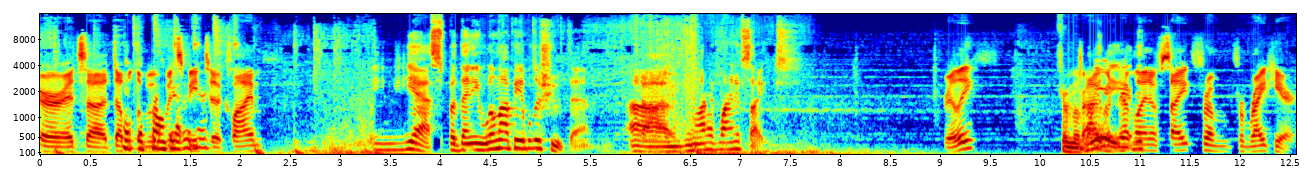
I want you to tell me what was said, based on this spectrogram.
or it's uh, double the the movement speed to climb. Yes, but then you will not be able to shoot them. Um, Ah. you will not have line of sight. Really? From I above. wouldn't have line of sight from from right here,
